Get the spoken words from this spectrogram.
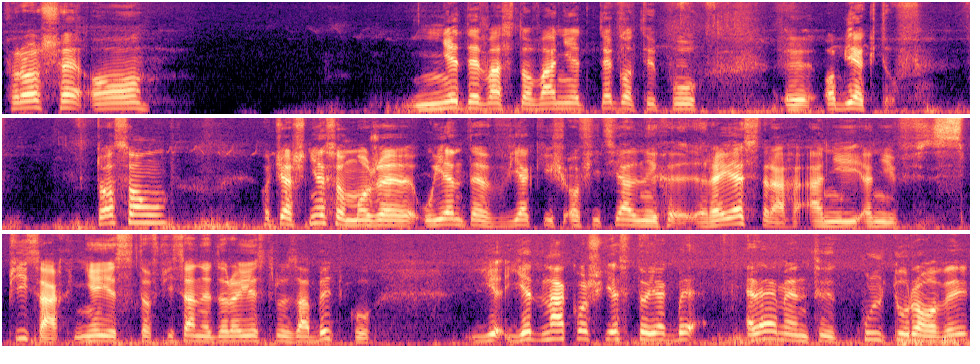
proszę o niedewastowanie tego typu y, obiektów. To są, chociaż nie są może ujęte w jakichś oficjalnych rejestrach ani, ani w spisach, nie jest to wpisane do rejestru zabytku, je, jednakoż jest to jakby element kulturowy,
